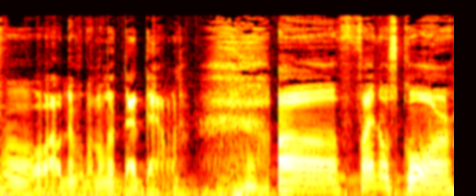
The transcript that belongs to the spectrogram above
Oh, I'm never gonna let that down. Uh, final score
